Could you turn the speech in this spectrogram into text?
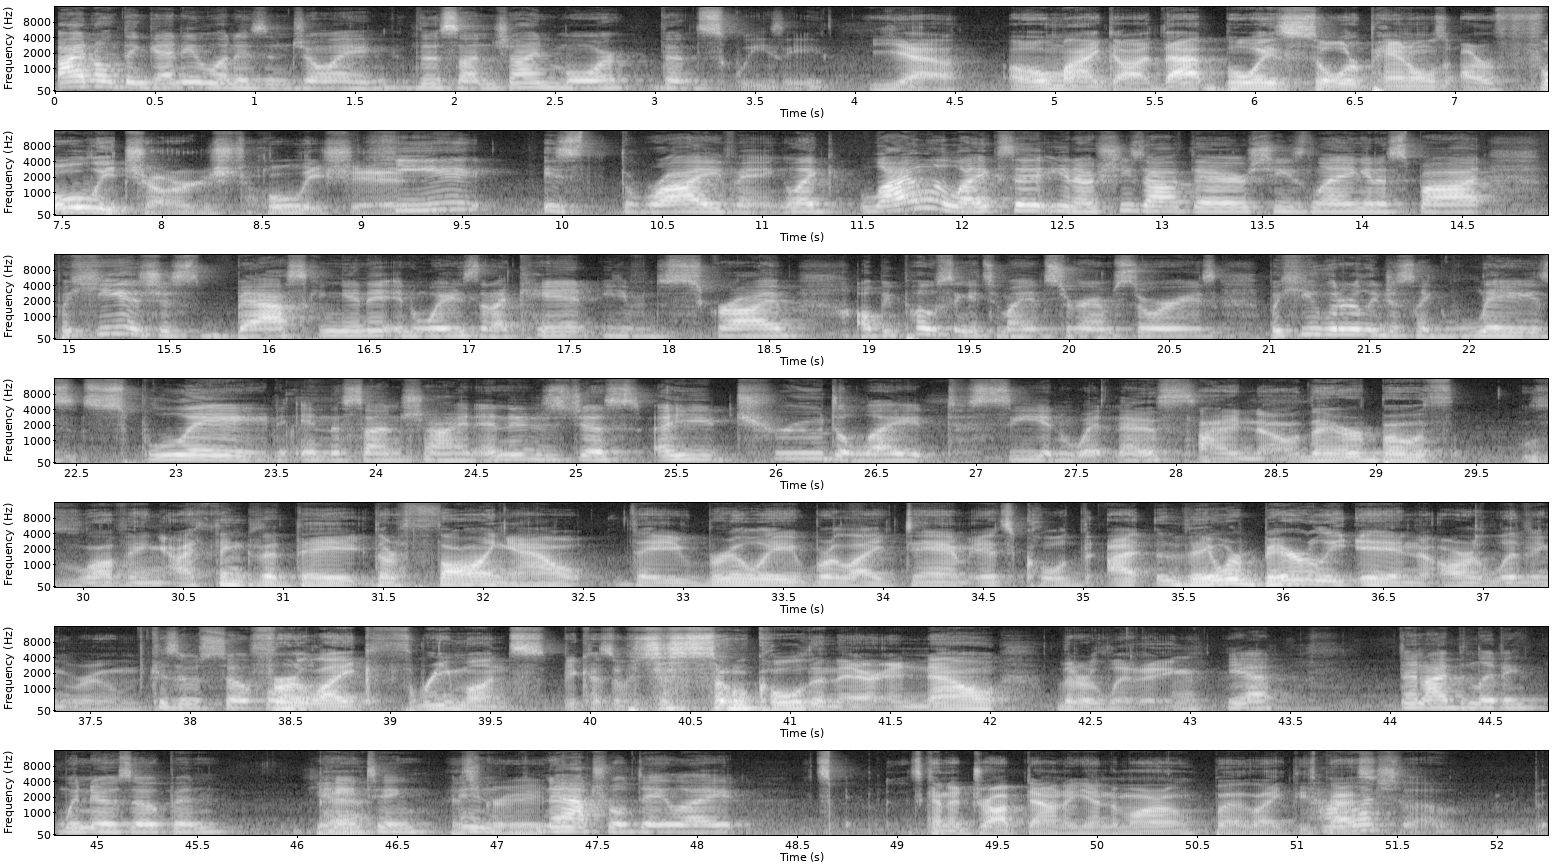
I don't think anyone is enjoying the sunshine more than Squeezy. yeah. Oh my God, that boy's solar panels are fully charged. Holy shit. He is thriving. Like Lila likes it, you know, she's out there, she's laying in a spot, but he is just basking in it in ways that I can't even describe. I'll be posting it to my Instagram stories, but he literally just like lays splayed in the sunshine and it is just a true delight to see and witness. I know they are both loving. I think that they they're thawing out. They really were like, damn, it's cold. I, they were barely in our living room Because it was so for like three months because it was just so cold in there, and now they're living. Yeah. And I've been living windows open, Yeah, painting in great. natural daylight. It's it's gonna drop down again tomorrow, but like these past. How much though?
